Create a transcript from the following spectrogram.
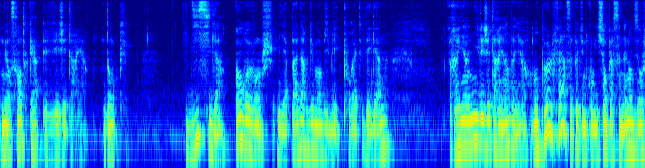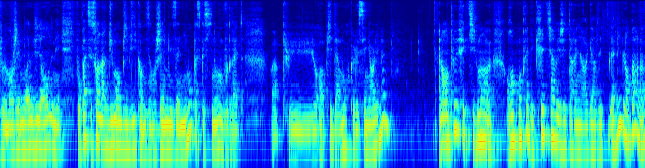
mais on sera en tout cas végétarien. Donc, d'ici là, en revanche, il n'y a pas d'argument biblique pour être vegan. Rien ni végétarien d'ailleurs. On peut le faire, ça peut être une conviction personnelle en disant je veux manger moins de viande, mais il ne faut pas que ce soit un argument biblique en disant j'aime les animaux, parce que sinon on voudrait être plus rempli d'amour que le Seigneur lui-même. Alors on peut effectivement euh, rencontrer des chrétiens végétariens. Regardez, la Bible en parle, hein.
